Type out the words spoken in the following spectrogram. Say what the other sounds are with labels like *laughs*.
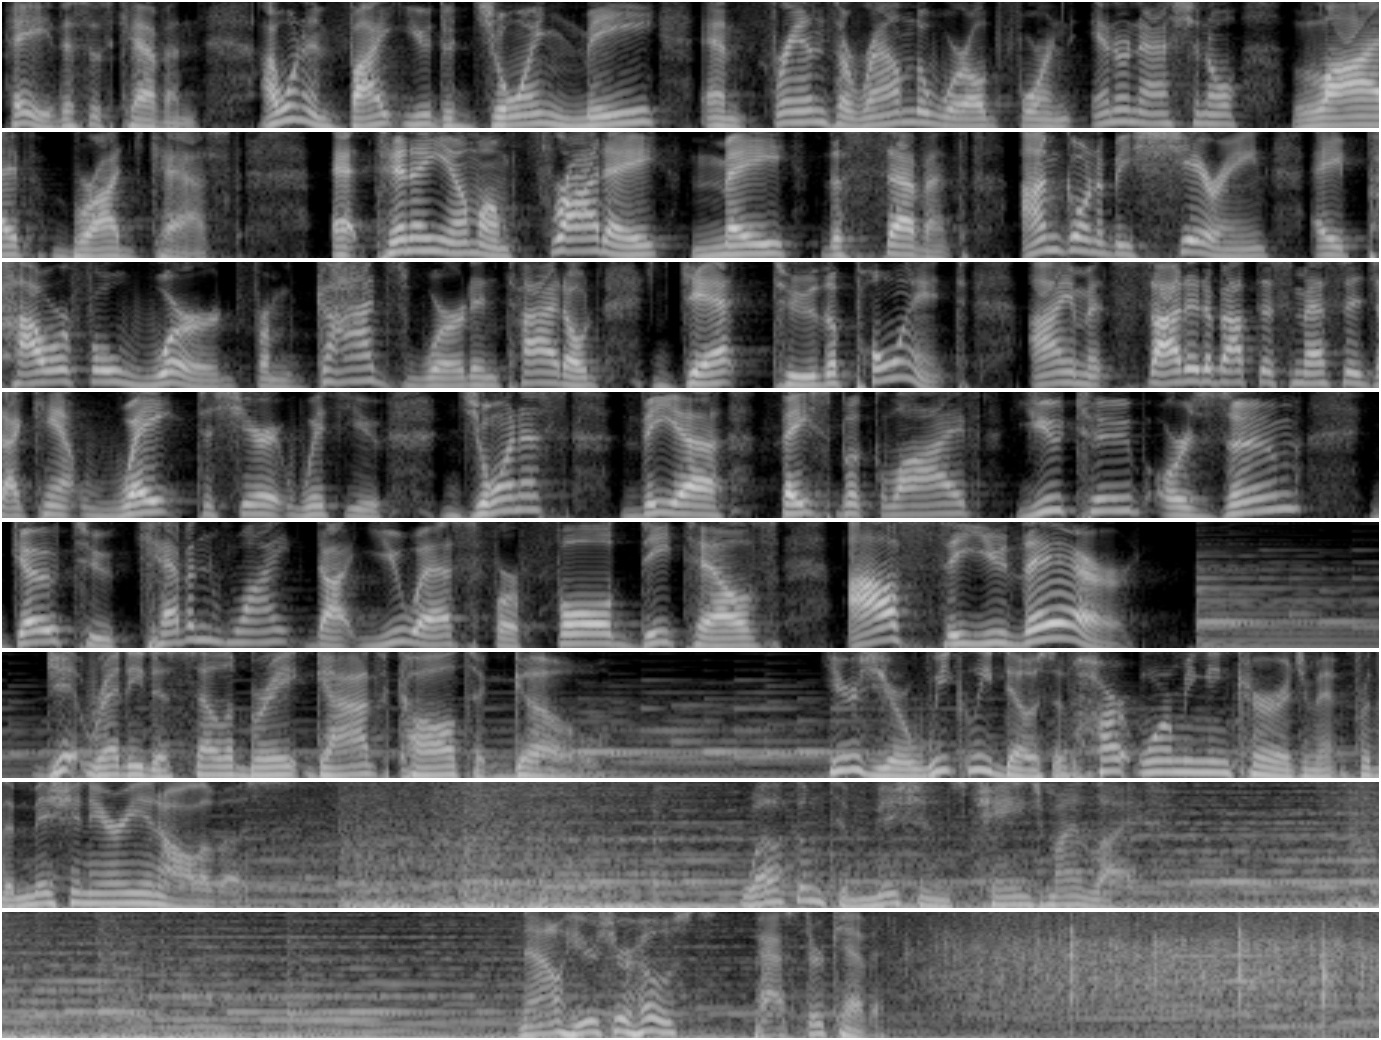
Hey, this is Kevin. I want to invite you to join me and friends around the world for an international live broadcast at 10 a.m. on Friday, May the 7th. I'm going to be sharing a powerful word from God's Word entitled Get to the Point. I am excited about this message. I can't wait to share it with you. Join us via Facebook Live, YouTube, or Zoom. Go to kevinwhite.us for full details. I'll see you there. Get ready to celebrate God's call to go. Here's your weekly dose of heartwarming encouragement for the missionary in all of us. Welcome to Missions Change My Life. Now, here's your host, Pastor Kevin.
